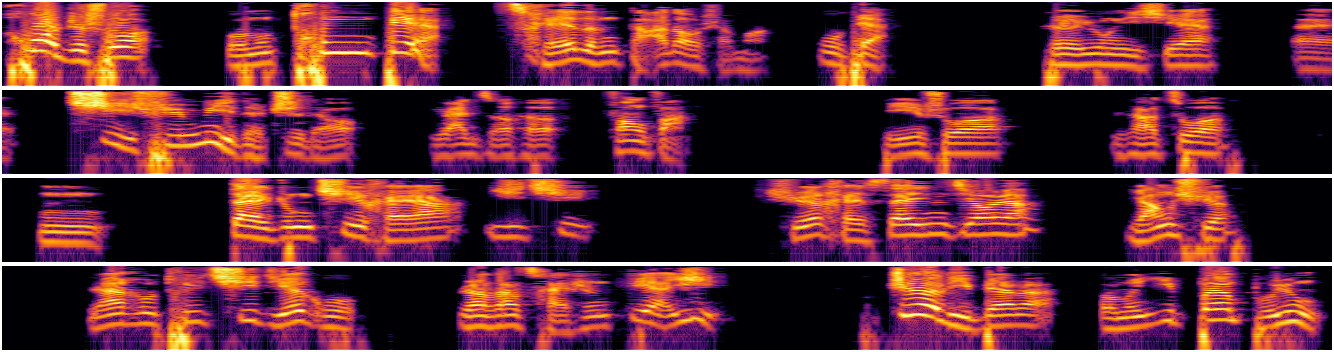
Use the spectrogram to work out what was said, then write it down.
或者说我们通便才能达到什么固变。所以用一些呃气虚秘的治疗原则和方法，比如说给他做嗯。带中气海呀，益气；血海三阴交呀，养血。然后推七节骨，让它产生变异。这里边呢，我们一般不用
